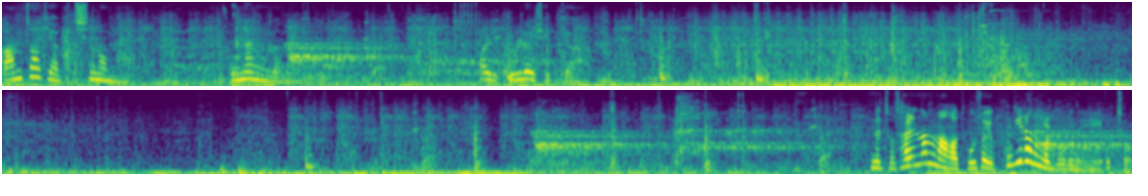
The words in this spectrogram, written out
깜짝이야 미친놈아. 존나 놀라네. 빨리 돌려 이 새끼야 근데 저 살인마가 도저히 포기라는 걸 모르네 그쵸?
